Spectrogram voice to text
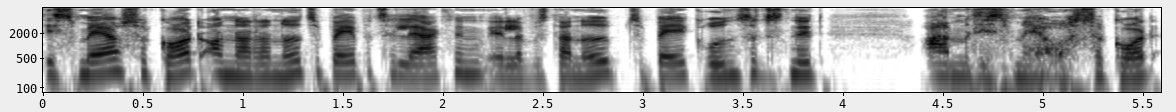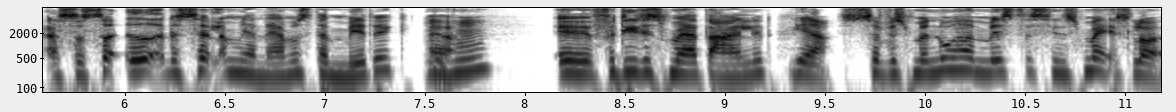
det smager så godt, og når der er noget tilbage på tallerkenen, eller hvis der er noget tilbage i gryden, så er det sådan lidt, ah, men det smager også så godt. Altså, så æder det, selvom jeg nærmest er midt, ikke? Ja. Øh, fordi det smager dejligt. Ja. Så hvis man nu havde mistet sin smagsløg,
